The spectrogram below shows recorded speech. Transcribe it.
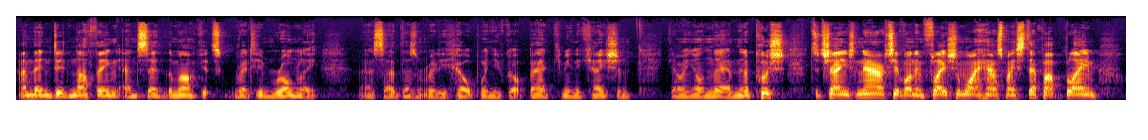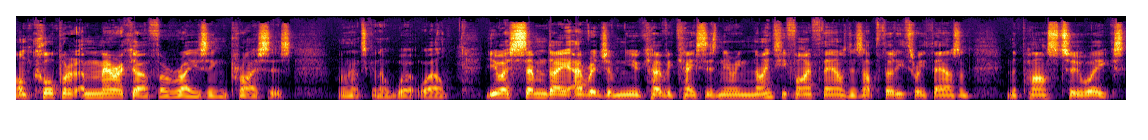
and then did nothing and said the markets read him wrongly. Uh, so it doesn't really help when you've got bad communication going on there. And then a push to change narrative on inflation. White House may step up blame on corporate America for raising prices. Well, that's going to work well. US seven day average of new COVID cases nearing 95,000. It's up 33,000 in the past two weeks.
